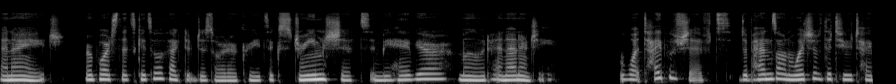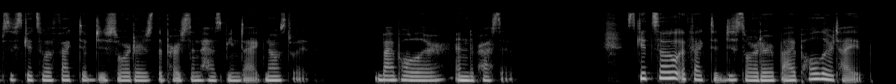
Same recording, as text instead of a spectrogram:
NIH, reports that schizoaffective disorder creates extreme shifts in behavior, mood, and energy. What type of shifts depends on which of the two types of schizoaffective disorders the person has been diagnosed with, bipolar and depressive. Schizoaffective disorder bipolar type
